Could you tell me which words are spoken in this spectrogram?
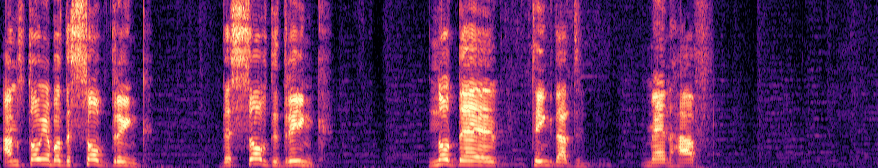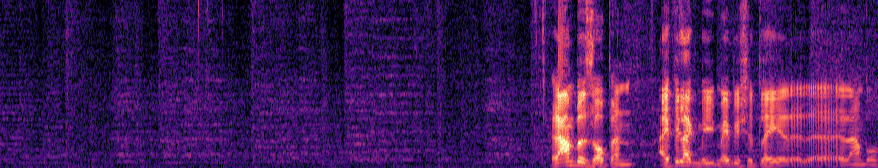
I'm talking about the soft drink. The soft drink. Not the thing that men have. Rumble's open. I feel like maybe we should play uh, uh,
